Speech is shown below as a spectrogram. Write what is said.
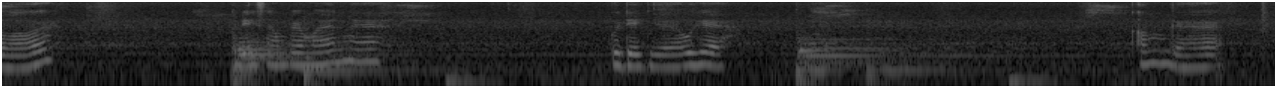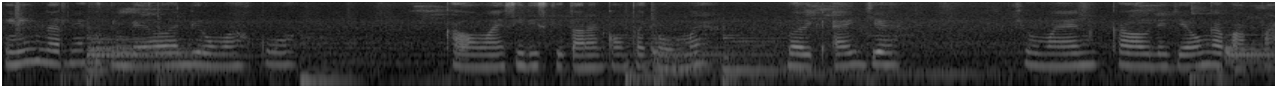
Halo Udah sampai mana? Udah jauh ya? Enggak. Ini benarnya ketinggalan di rumahku. Kalau masih di sekitaran komplek rumah Balik aja. Cuman kalau udah jauh nggak apa-apa.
